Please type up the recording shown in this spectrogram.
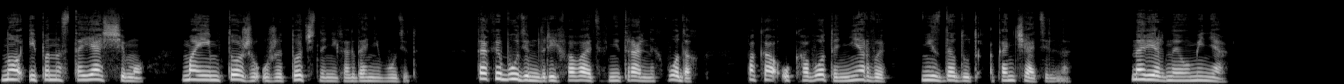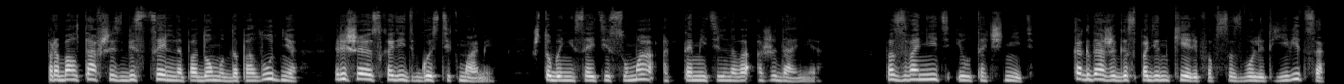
Но и по-настоящему моим тоже уже точно никогда не будет. Так и будем дрейфовать в нейтральных водах, пока у кого-то нервы не сдадут окончательно. Наверное, у меня. Проболтавшись бесцельно по дому до полудня, решаю сходить в гости к маме, чтобы не сойти с ума от томительного ожидания. Позвонить и уточнить, когда же господин Керифов созволит явиться,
